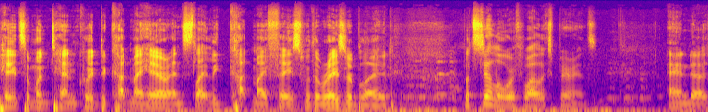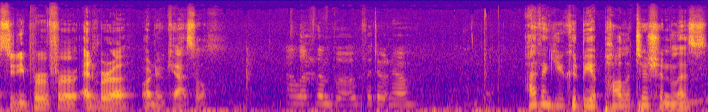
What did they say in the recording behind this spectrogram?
paid someone 10 quid to cut my hair and slightly cut my face with a razor blade. But still a worthwhile experience. And uh, so do you prefer Edinburgh or Newcastle? I love them both. I don't know. I think you could be a politician, Liz.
